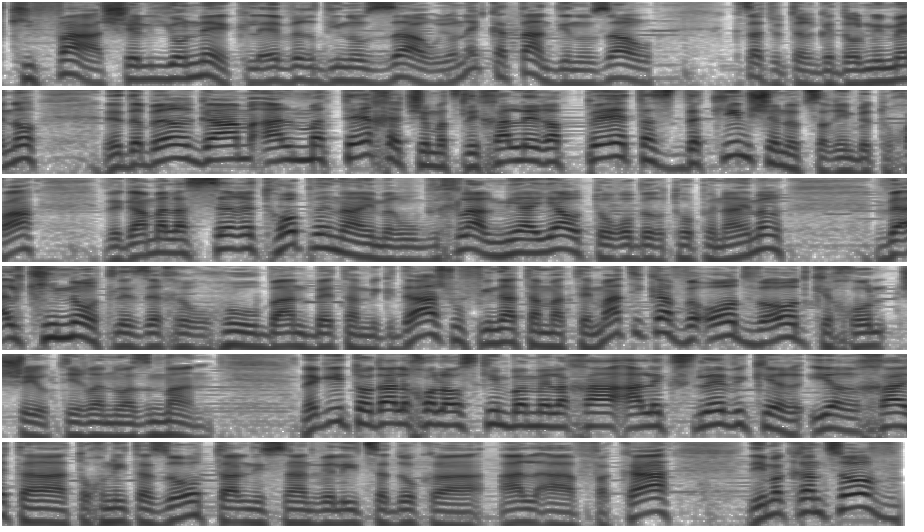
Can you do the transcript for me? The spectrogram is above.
תקיפה של יונק לעבר דינוזאור, יונק קטן, דינוזאור קצת יותר גדול ממנו. נדבר גם על מתכת שמצליחה לרפא את הסדקים שנוצרים בתוכה, וגם על הסרט הופנהיימר, ובכלל, מי היה אותו רוברט הופנהיימר, ועל קינות לזכר חורבן בית המקדש, ופינת המתמטיקה, ועוד ועוד ככל שיותיר לנו הזמן. נגיד תודה לכל העוסקים במלאכה, אלכס לויקר, היא ערכה את התוכנית הזאת, טל ניסן ולי צדוקה על ההפקה, דימה קרנצוב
